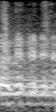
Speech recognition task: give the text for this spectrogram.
Mm.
